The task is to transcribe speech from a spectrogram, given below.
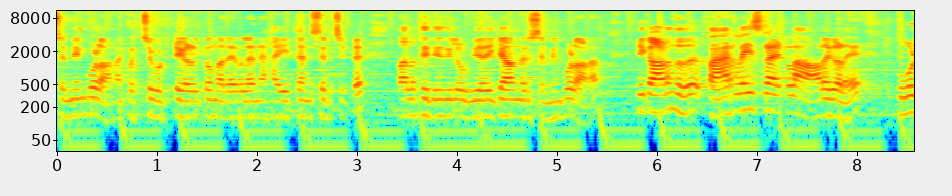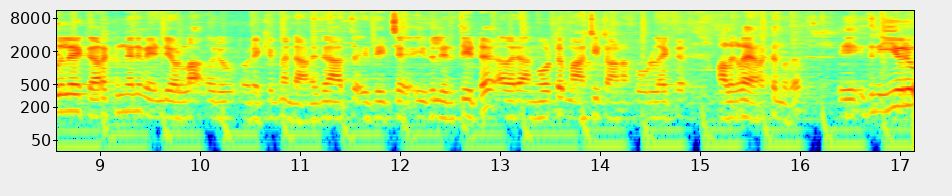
സ്വിമ്മിംഗ് പൂളാണ് കൊച്ചു കുട്ടികൾക്കും അതേപോലെ തന്നെ ഹൈറ്റ് അനുസരിച്ചിട്ട് പല രീതിയിൽ ഉപയോഗിക്കാവുന്ന ഒരു സ്വിമ്മിംഗ് പൂളാണ് ഈ കാണുന്നത് പാരലൈസ്ഡ് ആയിട്ടുള്ള ആളുകളെ പൂളിലേക്ക് ഇറക്കുന്നതിന് വേണ്ടിയുള്ള ഒരു ഒരു എക്യുപ്മെന്റ് ആണ്. ഇതിനകത്ത് ഇത് ഇതിലിരുത്തിയിട്ട് അവർ അങ്ങോട്ട് മാറ്റിയിട്ടാണ് പൂളിലേക്ക് ആളുകളെ ഇറക്കുന്നത്. ഇതിന് ഈ ഒരു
